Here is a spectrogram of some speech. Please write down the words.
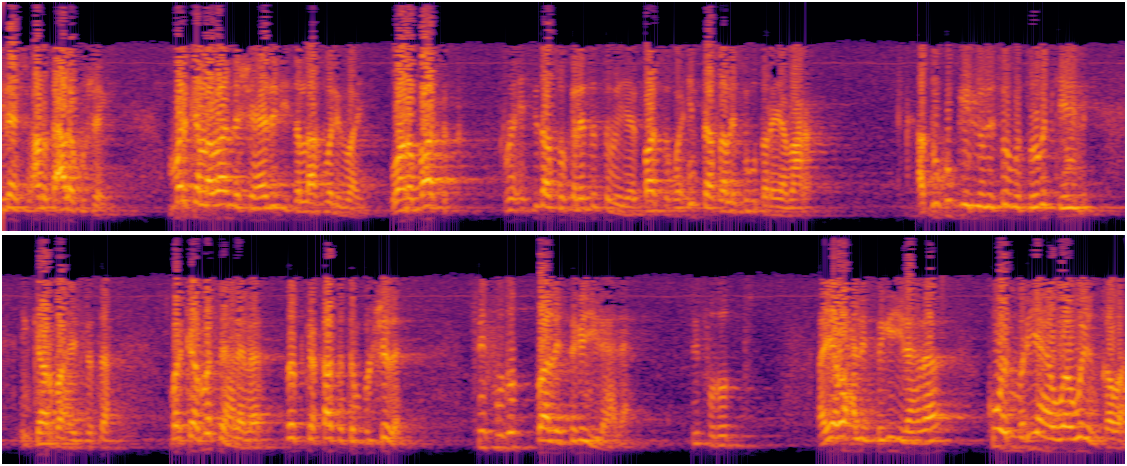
ilahi subxana watacala ku sheegay. Marka labaadna shahaadadiisa la aqbali maayo. Waana basiq ruuxii sidaasoo kaleeta sameeya basiq waay intaasaa laysugu daraya macnaha hadduu ku geeriyoodo isagoon toobad keenina inkaar baa haysata. Marka ma sahlana dadka khaasatan bulshada si fudud baa laysaga yidhaahdaa. Si fudud. Ayaa waxaa laysaga yidhaahdaa kuwan maryaha waaweyn qaba.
